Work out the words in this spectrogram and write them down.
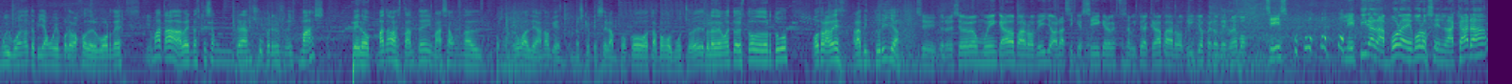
muy bueno, te pilla muy bien por debajo del borde y mata, a ver, no es que sea un gran super smash, pero mata bastante y más a un personaje como aldeano que no es que pese tampoco, tampoco mucho, ¿eh? pero de momento es todo Dortu otra vez a la pinturilla. Sí, pero yo lo veo muy encarado para Rodillo. Ahora sí que sí, creo que esta es una victoria encarada para Rodillo, pero de nuevo, Chis le tira la bola de bolos en la cara.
